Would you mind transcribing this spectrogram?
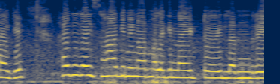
ಹಾಗೆ ಹಾಗೆ ಗೈಸ್ ಹಾಗೆಯೇ ನಾರ್ಮಲ್ ಆಗಿ ನೈಟ್ ಇಲ್ಲಾಂದರೆ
